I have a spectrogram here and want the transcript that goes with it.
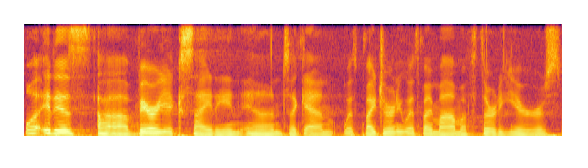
Well, it is uh, very exciting, and again, with my journey with my mom of 30 years,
